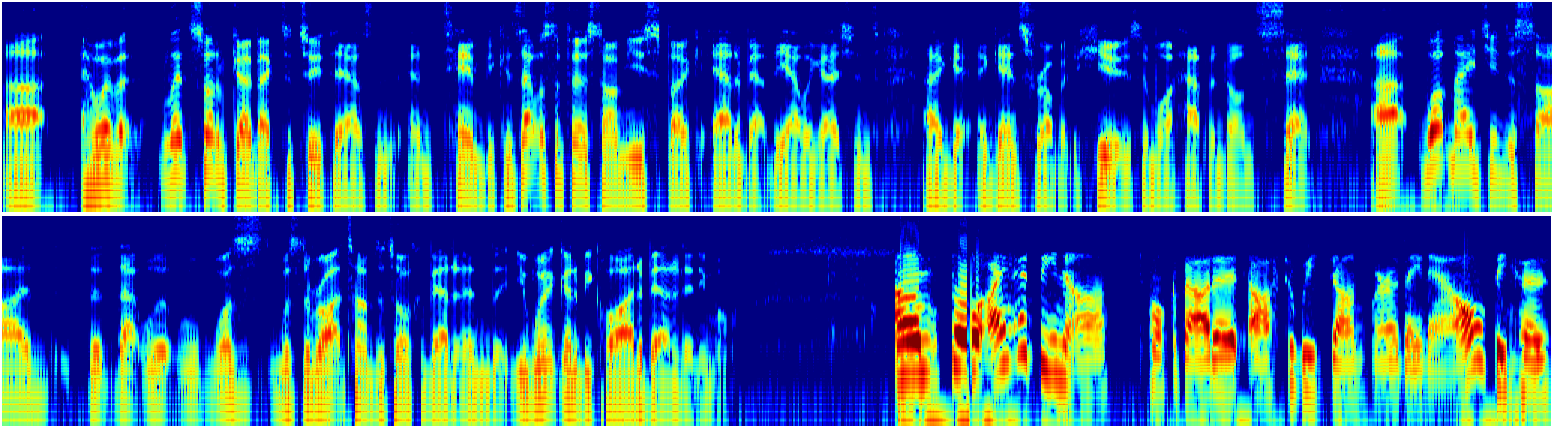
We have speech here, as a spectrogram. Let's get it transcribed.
Uh, however, let's sort of go back to 2010 because that was the first time you spoke out about the allegations uh, against Robert Hughes and what happened on set. Uh, what made you decide that that w- was was the right time to talk about it and that you weren't going to be quiet about it anymore? Um, so I had been asked to talk about it after we'd done Where Are They Now? Because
